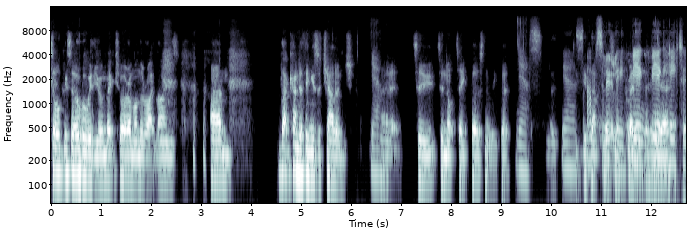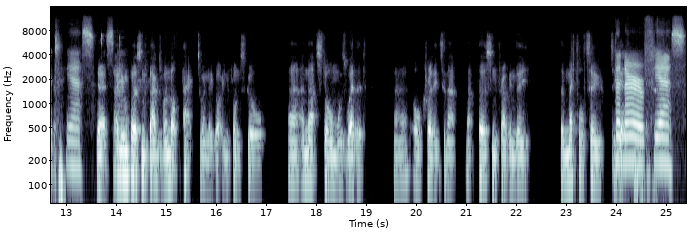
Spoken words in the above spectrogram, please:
talk this over with you and make sure I'm on the right lines. Um, that kind of thing is a challenge. Yeah. To to not take personally. But yes, you know, yes, give that person absolutely. credit, Being being uh, hated. Yes. yes So- that young person's bags were not packed when they got in from school, uh, and that storm was weathered. Uh, all credit to that that person for having the the mettle to, to the nerve yes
